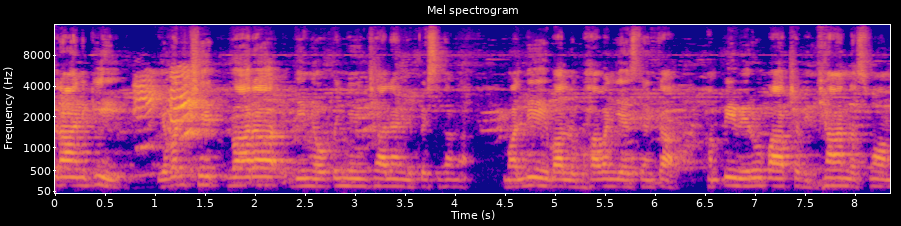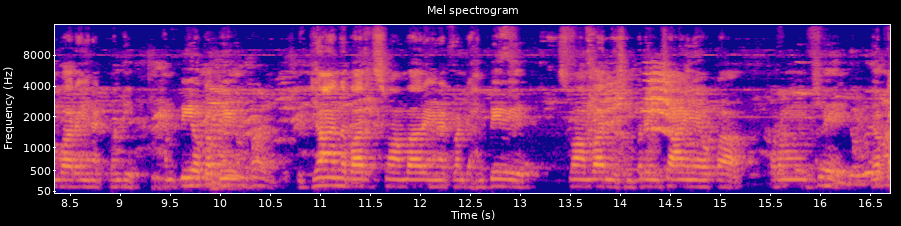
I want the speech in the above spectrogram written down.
చిత్రానికి ఎవరి చేతి ద్వారా దీన్ని ఓపెన్ చేయించాలని చెప్పేసి మళ్ళీ వాళ్ళు భావం చేస్తాక హంపి విరూపాక్ష విద్యానంద స్వామివారు అయినటువంటి హంపి యొక్క విద్యానంద భారత స్వామివారు అయినటువంటి హంపి స్వామివారిని సంప్రదించి ఆయన యొక్క నుంచి యొక్క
